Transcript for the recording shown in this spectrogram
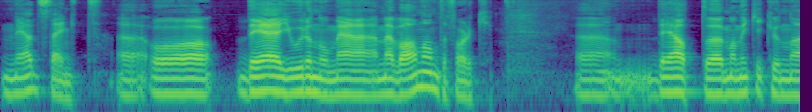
nedstengt. og det gjorde noe med, med vanene til folk. det at man ikke kunne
